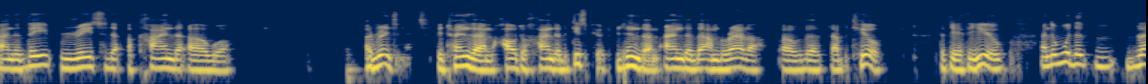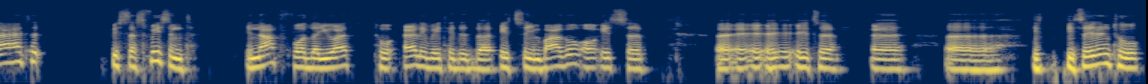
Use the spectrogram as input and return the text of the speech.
and they reached a kind of arrangement between them, how to handle the dispute between them under the umbrella of the WTO, the DSU, and would that be sufficient enough for the U.S. to elevate the, its embargo or its uh, uh, its uh, uh decision to,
